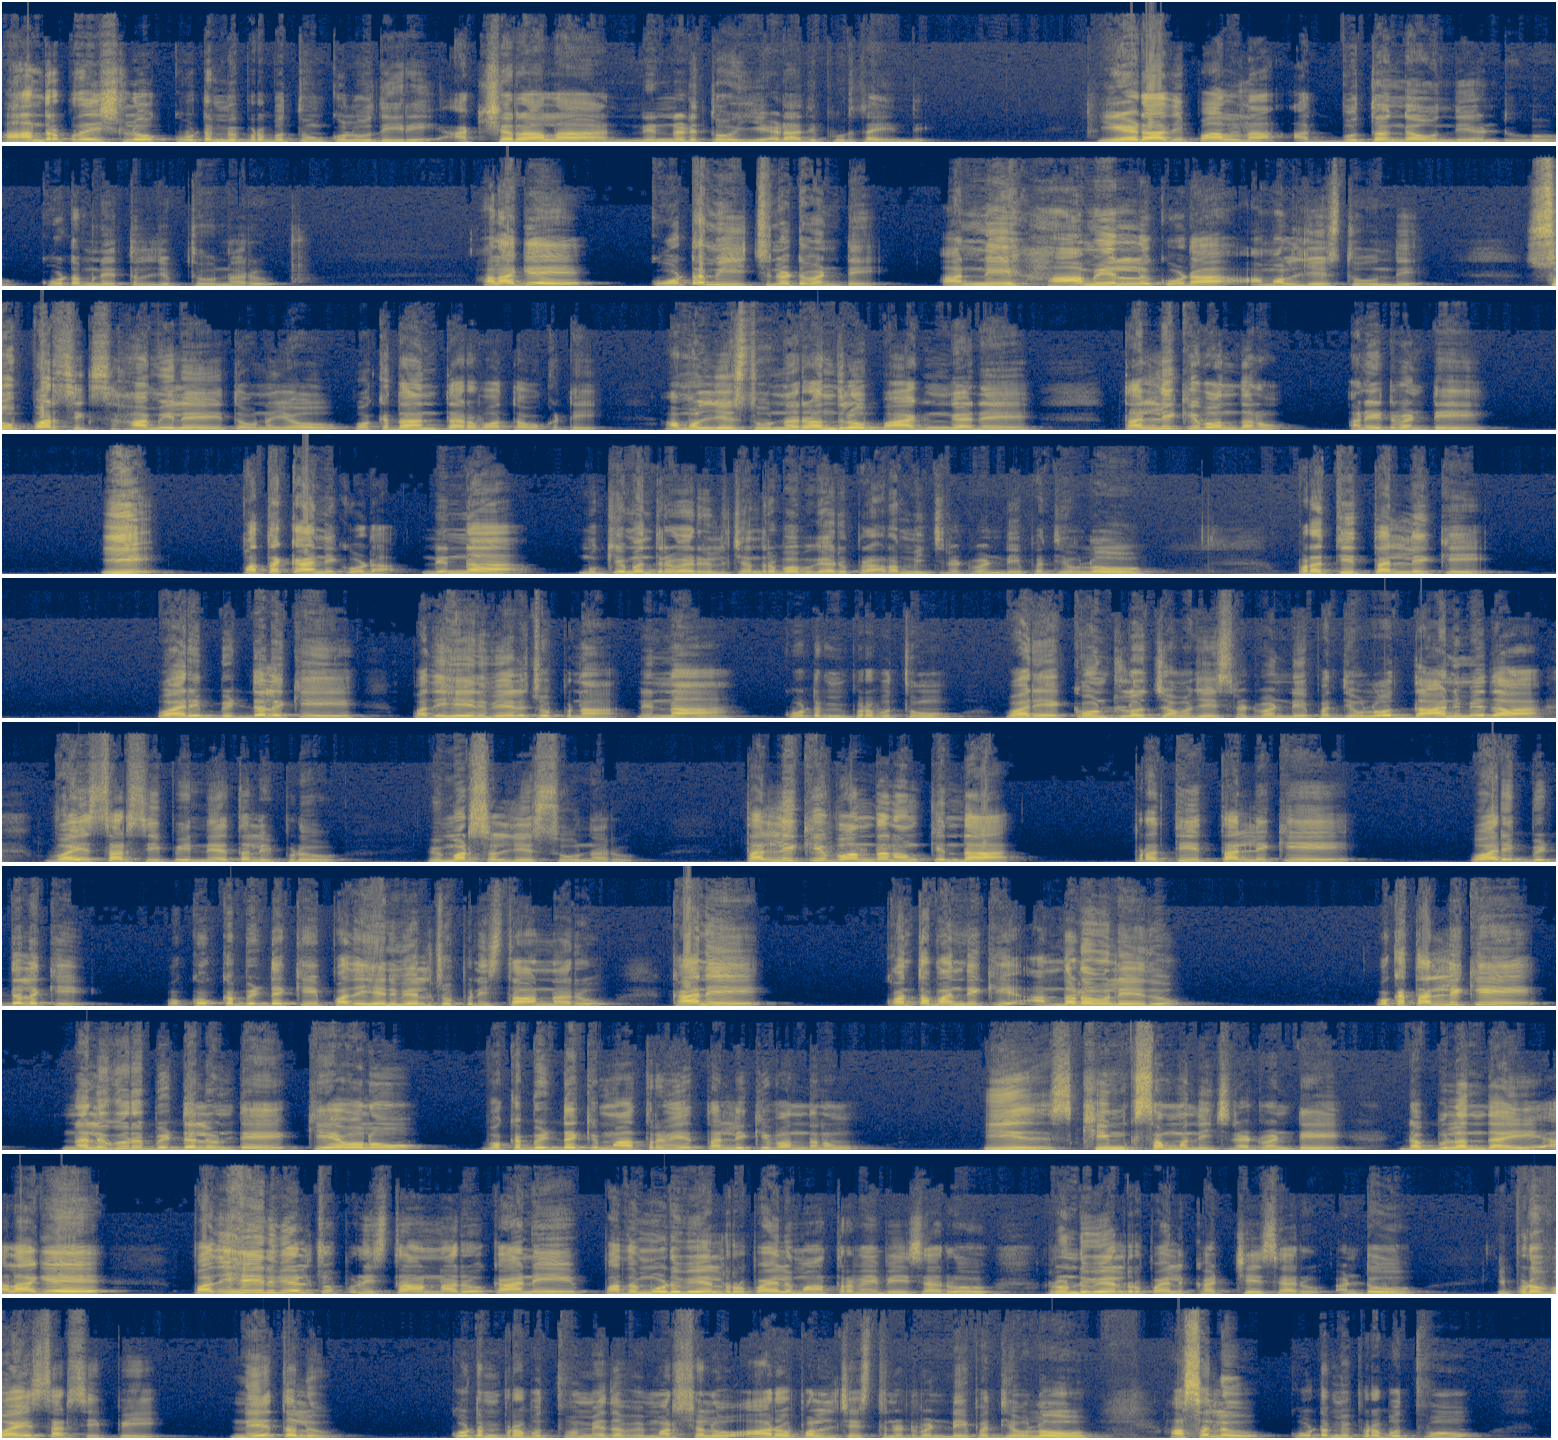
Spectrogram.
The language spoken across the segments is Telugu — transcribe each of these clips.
ఆంధ్రప్రదేశ్లో కూటమి ప్రభుత్వం కొలువుదీరి అక్షరాల నిన్నటితో ఏడాది పూర్తయింది. ఏడాది పాలన అద్భుతంగా ఉంది అంటూ కూటమి నేతలు చెప్తూ ఉన్నారు. అలాగే కూటమి ఇచ్చినటువంటి అన్ని హామీలను కూడా అమలు చేస్తూ ఉంది. సూపర్ సిక్స్ హామీలు ఏవైతే ఉన్నాయో ఒకదాని తర్వాత ఒకటి అమలు చేస్తూ ఉన్నారు. అందులో భాగంగానే తల్లికి వందనం అనేటువంటి ఈ పథకాన్ని కూడా నిన్న ముఖ్యమంత్రి వర్యులు చంద్రబాబు గారు ప్రారంభించినటువంటి నేపథ్యంలో ప్రతి తల్లికి వారి బిడ్డలకి పదిహేను వేల చొప్పున నిన్న కూటమి ప్రభుత్వం వారి అకౌంట్లో జమ చేసినటువంటి నేపథ్యంలో దాని మీద వైఎస్ఆర్సీపీ నేతలు ఇప్పుడు విమర్శలు చేస్తూ ఉన్నారు. తల్లికి వందనం కింద ప్రతి తల్లికి వారి బిడ్డలకి ఒక్కొక్క బిడ్డకి పదిహేను వేలు చొప్పున ఇస్తా అన్నారు. కానీ కొంతమందికి అందడం లేదు. ఒక తల్లికి నలుగురు బిడ్డలుంటే కేవలం ఒక బిడ్డకి మాత్రమే తల్లికి వందనం ఈ స్కీమ్కి సంబంధించినటువంటి డబ్బులు అందాయి. అలాగే పదిహేను వేలు చొప్పున ఇస్తా అన్నారు కానీ పదమూడు వేల రూపాయలు మాత్రమే వేశారు. రెండు వేల రూపాయలు కట్ చేశారు అంటూ ఇప్పుడు వైఎస్ఆర్సీపీ నేతలు కూటమి ప్రభుత్వం మీద విమర్శలు ఆరోపణలు చేస్తున్నటువంటి నేపథ్యంలో అసలు కూటమి ప్రభుత్వం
